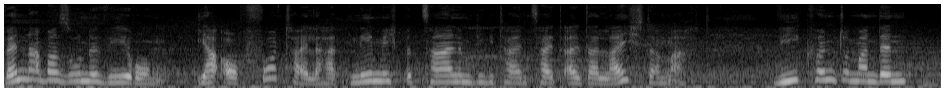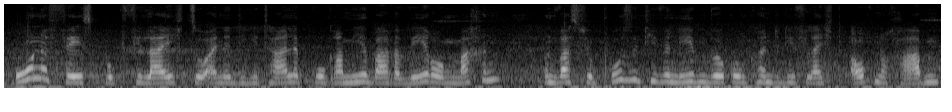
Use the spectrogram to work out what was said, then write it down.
Wenn aber so eine Währung ja auch Vorteile hat, nämlich Bezahlen im digitalen Zeitalter leichter macht, wie könnte man denn ohne Facebook vielleicht so eine digitale programmierbare Währung machen und was für positive Nebenwirkungen könnte die vielleicht auch noch haben?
